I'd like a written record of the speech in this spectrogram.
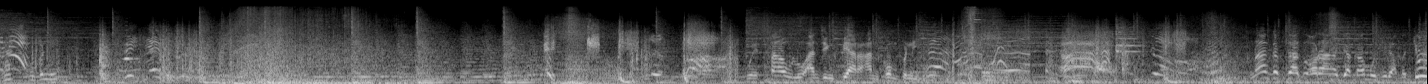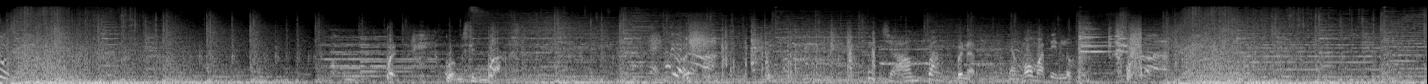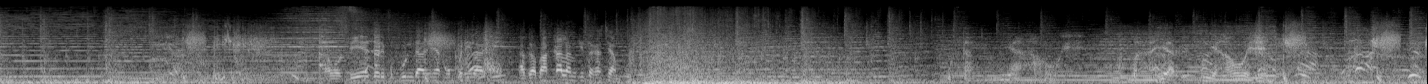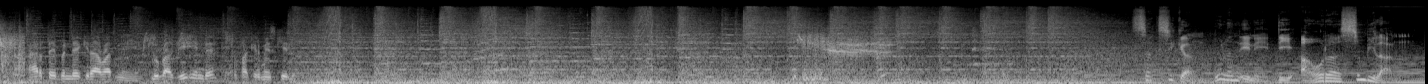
Benih. Gue tahu lu anjing piaraan company. Menangkap satu orang aja kamu tidak becus. Gue mesti balas. Gampang bener. Yang mau matiin lu. Kalau dia jadi pegundalnya company lagi, agak bakalan kita kasih ampun. Utang nyawe, bayar nyawe. Harta benda kirawat nih, lu bagiin deh ke fakir miskin. Saksikan bulan ini di Aura 9.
